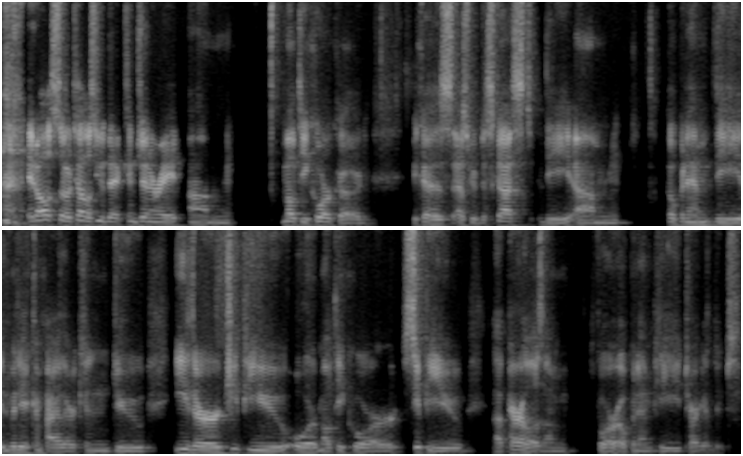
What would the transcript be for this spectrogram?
It also tells you that it can generate um, multi-core code, because as we've discussed, the um, OpenM, the NVIDIA compiler can do either GPU or multi-core CPU uh, parallelism for OpenMP target loops.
